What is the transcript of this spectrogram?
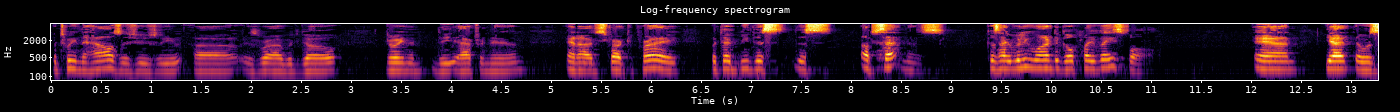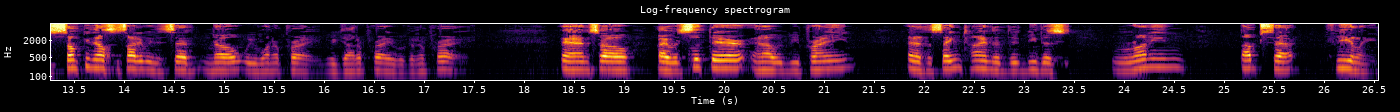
between the houses, usually uh, is where I would go during the, the afternoon, and I'd start to pray. But there'd be this this upsetness because I really wanted to go play baseball, and yet there was something else inside of me that said, "No, we want to pray. We got to pray. We're going to pray." And so I would sit there and I would be praying, and at the same time there'd be this running, upset feeling,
